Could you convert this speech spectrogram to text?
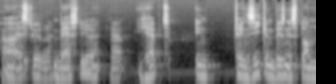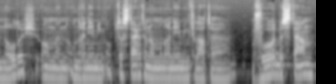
ja, bijsturen. Hè. bijsturen. Ja. Je hebt intrinsiek een businessplan nodig om een onderneming op te starten, om een onderneming te laten voortbestaan.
